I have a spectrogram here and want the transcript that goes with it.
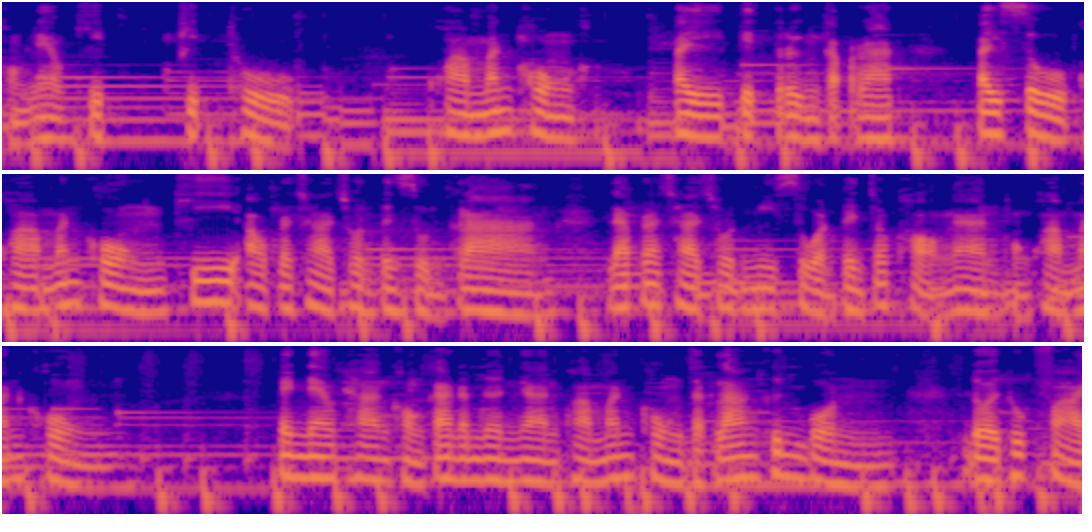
ของแนวคิดผิด ถูก ความมั่นคงไปติดตรึงกับรัฐ ไปสู่ความมั่นคงที่เอาประชาชนเป็นศูนย์กลาง และประชาชนมีส่วนเป็นเจ้าของงานของความมั่นคง เป็นแนวทางของการดำเนินงานความมั่นคงจากล่างขึ้นบน โดยทุกฝ่าย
